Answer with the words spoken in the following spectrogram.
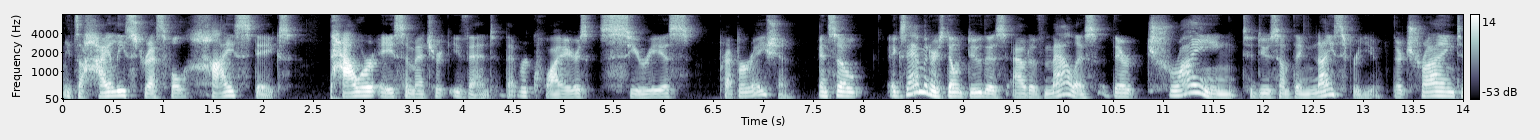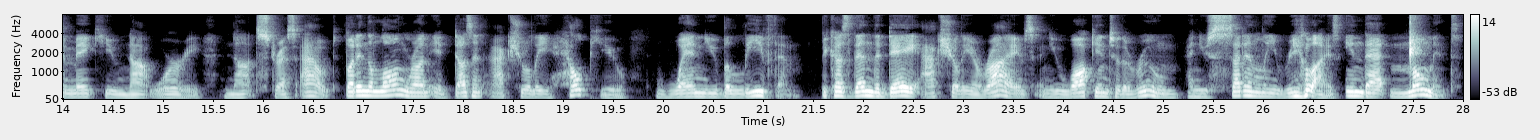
It's a highly stressful, high stakes, power asymmetric event that requires serious preparation. And so examiners don't do this out of malice. They're trying to do something nice for you. They're trying to make you not worry, not stress out. But in the long run, it doesn't actually help you when you believe them. Because then the day actually arrives and you walk into the room and you suddenly realize in that moment,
